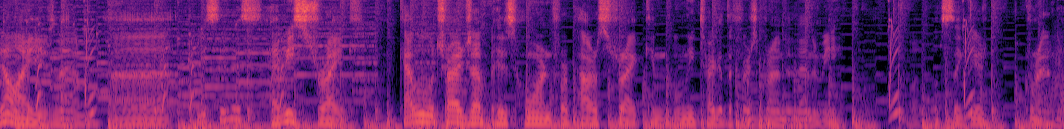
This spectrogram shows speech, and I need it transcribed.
Don't want to use an item. Uh, you see this? Heavy Strike. Kabbu will charge up his horn for power strike, can only target the first grounded enemy. Well, looks like they're grounded.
